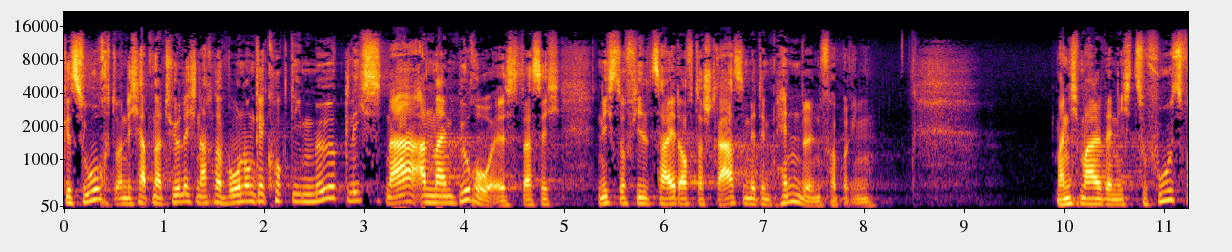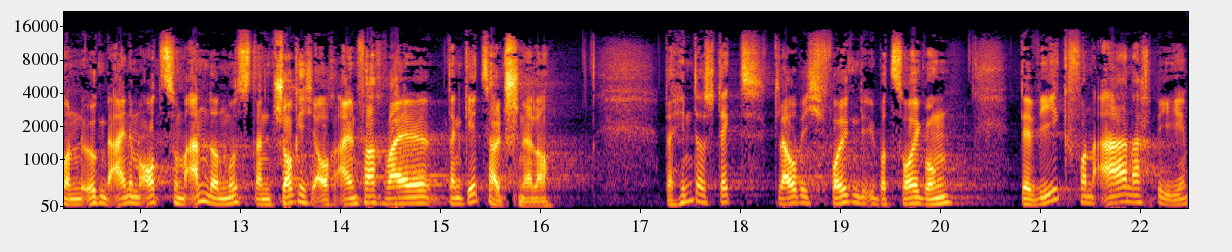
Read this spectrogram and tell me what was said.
gesucht und ich habe natürlich nach einer Wohnung geguckt, die möglichst nah an meinem Büro ist, dass ich nicht so viel Zeit auf der Straße mit dem Pendeln verbringe. Manchmal, wenn ich zu Fuß von irgendeinem Ort zum anderen muss, dann jogge ich auch einfach, weil dann geht's halt schneller. Dahinter steckt, glaube ich, folgende Überzeugung. Der Weg von A nach B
